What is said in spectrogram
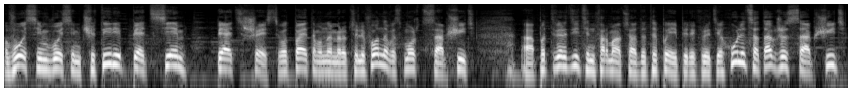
884 5756. Вот по этому номеру телефона вы сможете сообщить, а, подтвердить информацию о ДТП и перекрытиях улиц, а также сообщить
